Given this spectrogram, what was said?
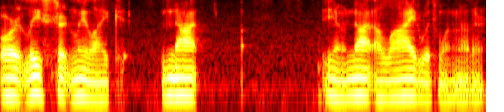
or at least certainly like not you know not allied with one another.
